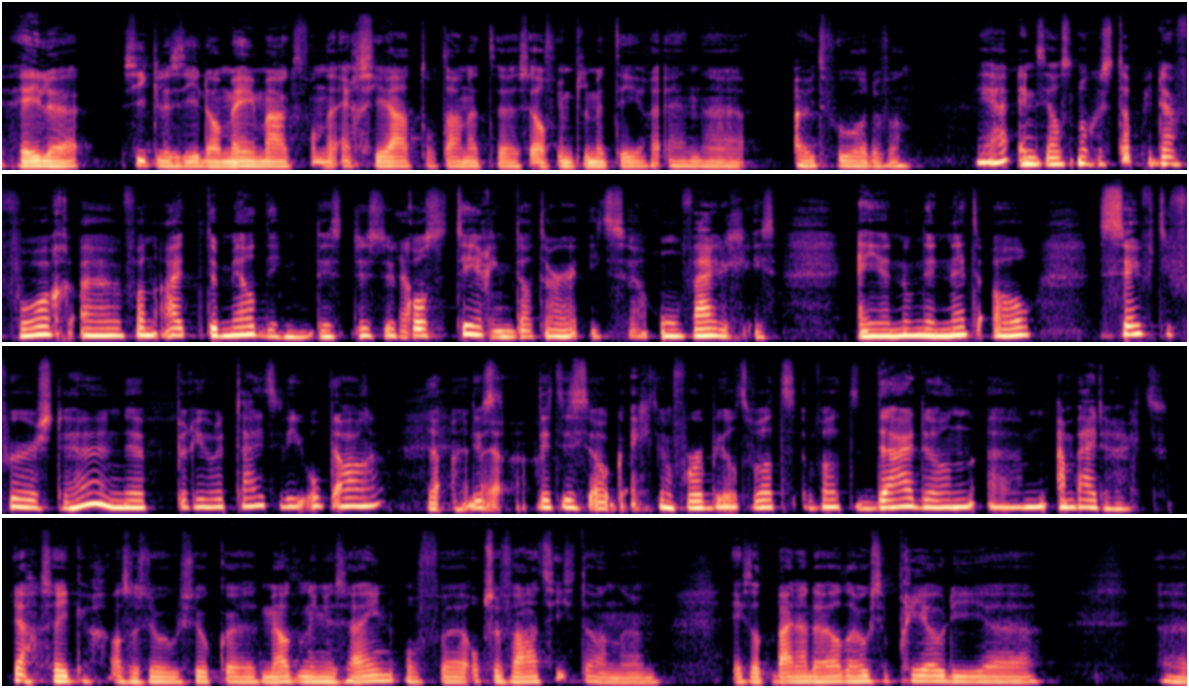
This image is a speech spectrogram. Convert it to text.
hele cyclus die je dan meemaakt van de RCA tot aan het zelf implementeren en uitvoeren ervan. Ja, en zelfs nog een stapje daarvoor uh, vanuit de melding. Dus, dus de constatering dat er iets uh, onveilig is. En je noemde net al safety first, hè? En de prioriteiten die ophangen. Ja. ja dus dit is ook echt een voorbeeld wat, wat daar dan um, aan bijdraagt. Ja, zeker. Als er zo, zulke meldingen zijn of uh, observaties, dan um, heeft dat bijna de, wel de hoogste prio die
